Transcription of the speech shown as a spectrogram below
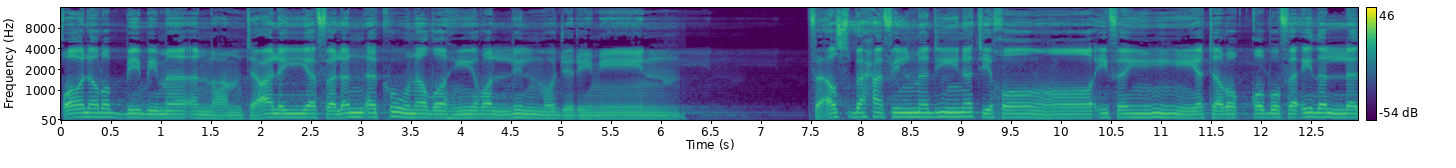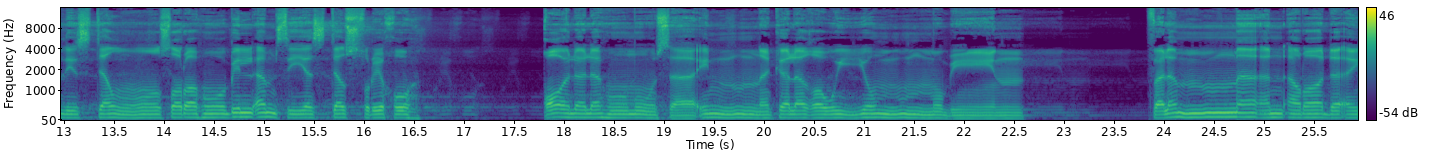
قال رب بما أنعمت علي فلن أكون ظهيرا للمجرمين. فأصبح في المدينة خائفا يترقب فإذا الذي استنصره بالأمس يستصرخه. قال له موسى إنك لغوي مبين. فلما أن أراد أن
